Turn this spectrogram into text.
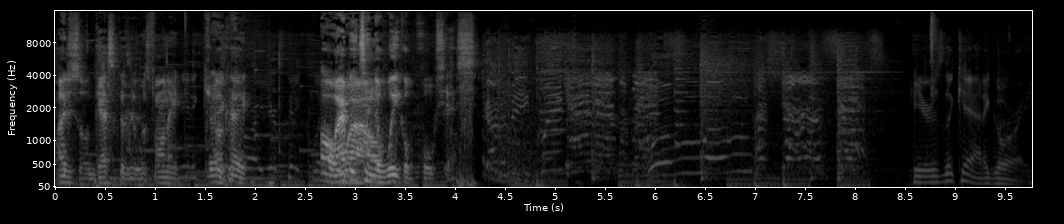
I just sort of guessed because it was funny. Okay. Oh, Rabbits wow. in the wiggle process. Here's the category.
